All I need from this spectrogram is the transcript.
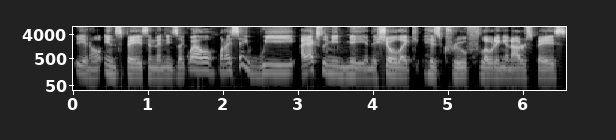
you know in space and then he's like well when i say we i actually mean me and they show like his crew floating in outer space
